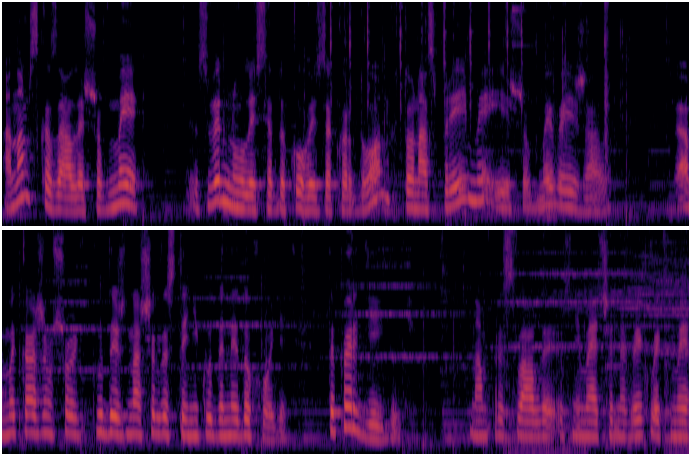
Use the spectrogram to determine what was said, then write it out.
А нам сказали, щоб ми звернулися до когось за кордон, хто нас прийме, і щоб ми виїжджали. А ми кажемо, що куди ж наші листи нікуди не доходять. Тепер дійдуть. Нам прислали з Німеччини виклик. Ми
